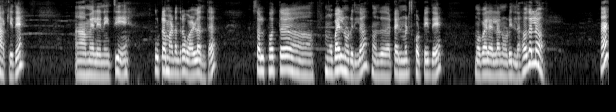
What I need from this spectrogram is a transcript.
ಹಾಕಿದೆ. ಆಮೇಲೆ ಏನೈತಿ ಊಟ ಮಾಡಂದ್ರೆ ಒಳ್ಳಂತೆ. ಸ್ವಲ್ಪ ಹೊತ್ತು ಮೊಬೈಲ್ ನೋಡಿಲ್ಲ ಒಂದು ಟೆನ್ ಮಿನಿಟ್ಸ್ ಕೊಟ್ಟಿದ್ದೆ. ಮೊಬೈಲ್ ಎಲ್ಲ ನೋಡಿಲ್ಲ ಹೌದಲ್ಲ? ಹಾಂ?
